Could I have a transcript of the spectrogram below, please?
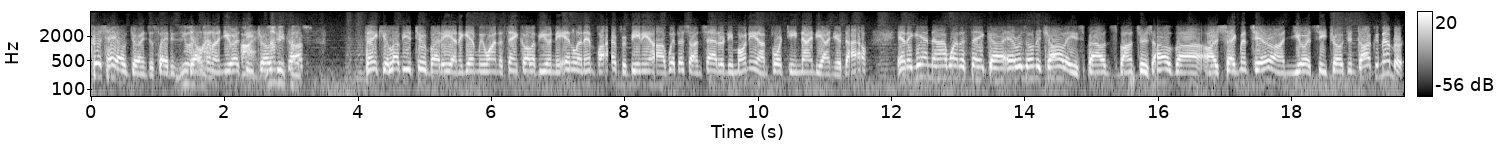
Chris Hale joins us, ladies and You gentlemen, well. on USC right. Trojan Love you, Talk. Coach. Thank you. Love you too, buddy. And again, we want to thank all of you in the Inland Empire for being uh, with us on Saturday morning on 1490 on your dial. And again, I want to thank uh, Arizona Charlie's proud sponsors of uh, our segments here on USC Trojan Talk. Remember,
